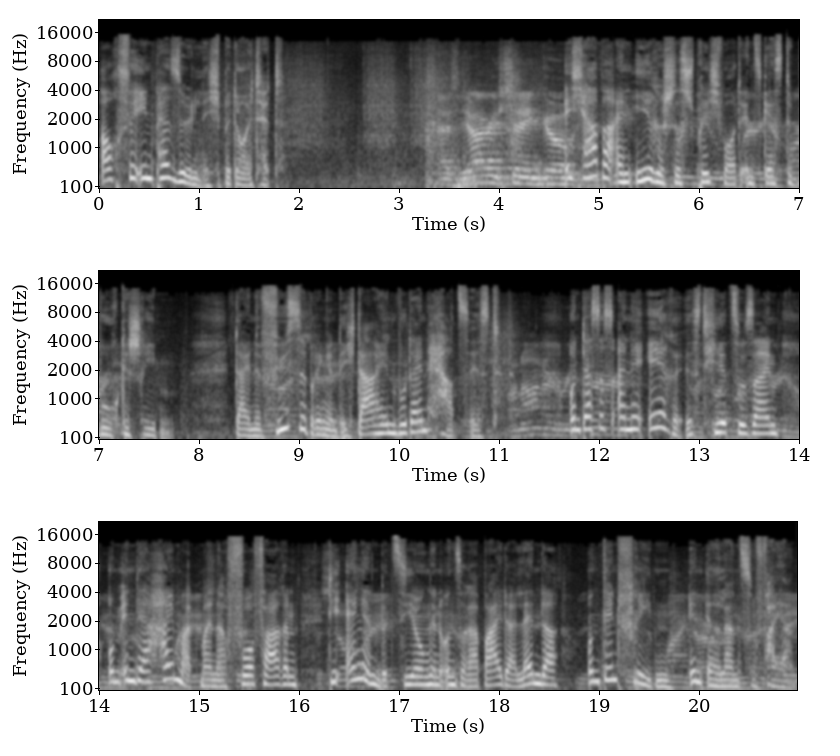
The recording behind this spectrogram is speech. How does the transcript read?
auch für ihn persönlich bedeutet. Ich habe ein irisches Sprichwort ins Gästebuch geschrieben. Deine Füße bringen dich dahin, wo dein Herz ist. Und dass es eine Ehre ist, hier zu sein, um in der Heimat meiner Vorfahren die engen Beziehungen unserer beider Länder und den Frieden in Irland zu feiern.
